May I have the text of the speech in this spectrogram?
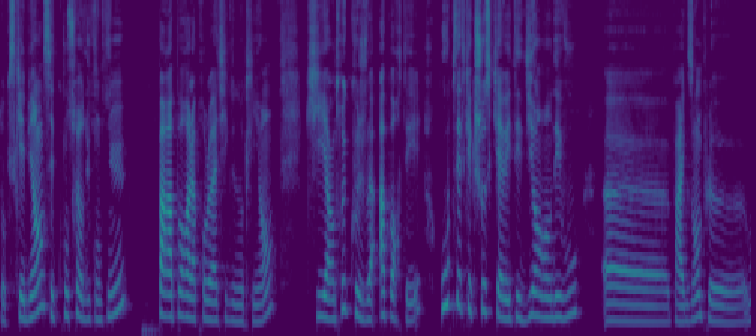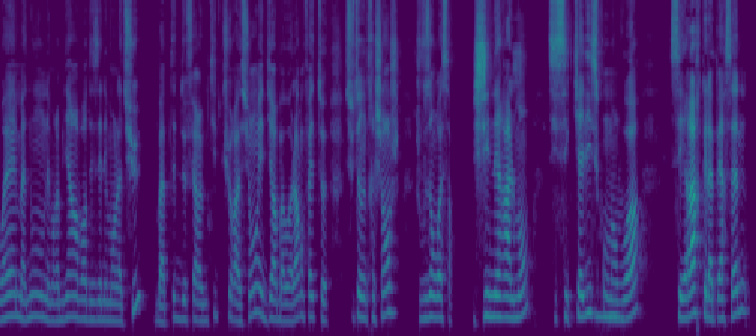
Donc, ce qui est bien, c'est de construire du contenu par rapport à la problématique de nos clients, qui est un truc que je vais apporter, ou peut-être quelque chose qui avait été dit en rendez-vous. par exemple, ouais, Manon, on aimerait bien avoir des éléments là-dessus. Bah, peut-être de faire une petite curation et de dire, bah voilà, en fait, suite à notre échange, je vous envoie ça. Généralement, si c'est Calice qu'on mmh. envoie, c'est rare que la personne,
